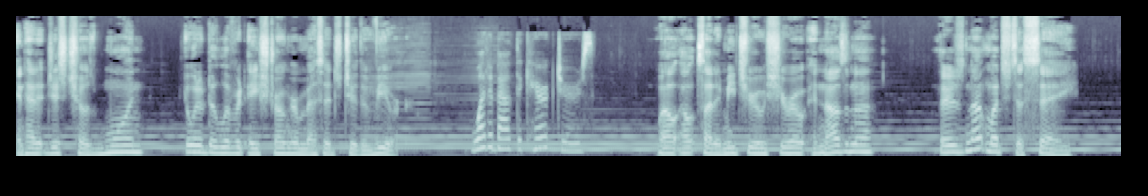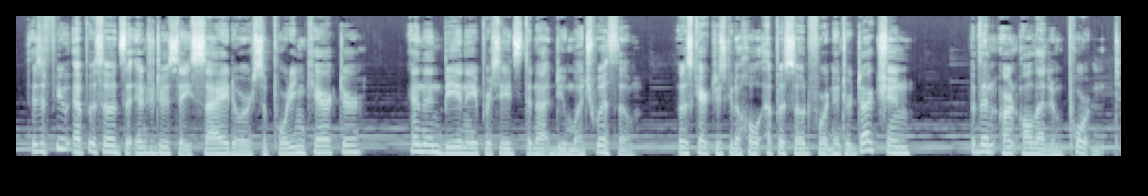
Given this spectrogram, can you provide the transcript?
and had it just chose one, it would have delivered a stronger message to the viewer. What about the characters? Well, outside of Michiru, Shiro, and Nazuna, there's not much to say. There's a few episodes that introduce a side or supporting character, and then BNA proceeds to not do much with them. Those characters get a whole episode for an introduction, but then aren't all that important.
